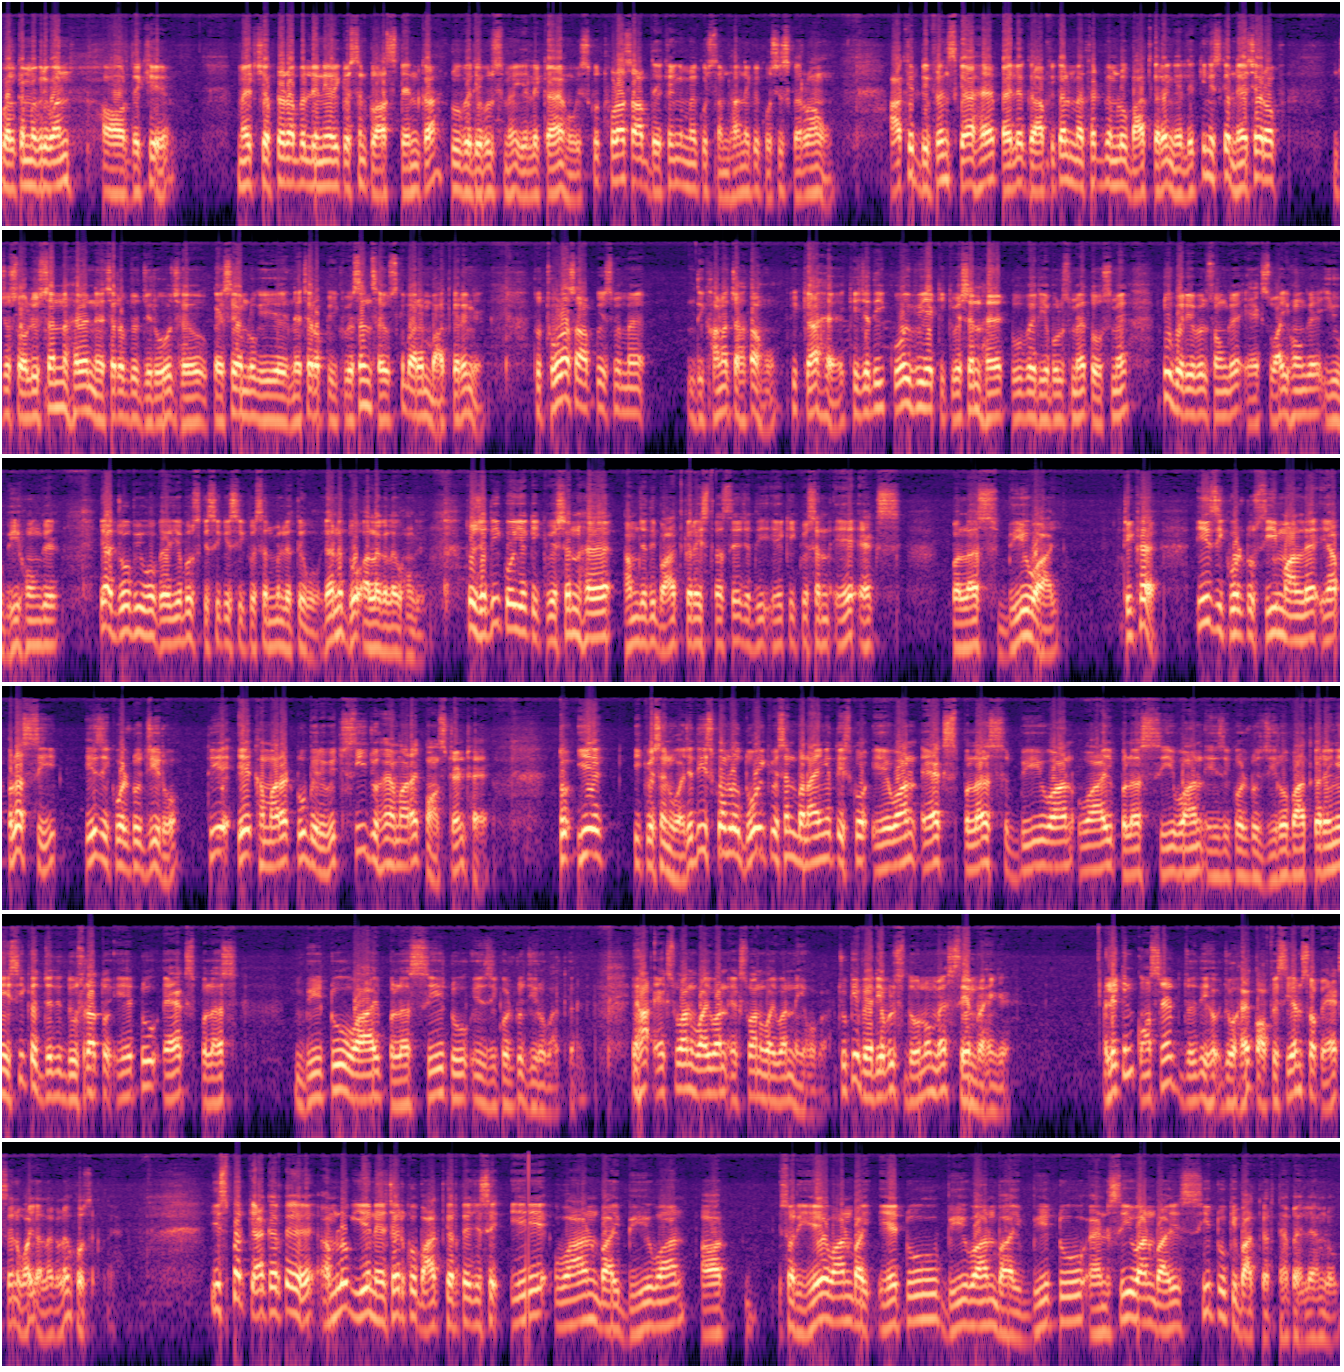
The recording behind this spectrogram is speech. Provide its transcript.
Welcome everyone और देखिए, मैं एक चैप्टर अब लिनियर इक्वेशन क्लास टेन का टू वेरिएबल्स में ये लेकर आया हूँ। इसको थोड़ा सा आप देखेंगे, मैं कुछ समझाने की कोशिश कर रहा हूँ। आखिर डिफरेंस क्या है? पहले ग्राफिकल मेथड में हम लोग बात करेंगे, लेकिन इसका नेचर ऑफ़ जो सॉल्यूशन है नेचर ऑफ़ जो जीरोज है, कैसे हम लोग ये नेचर ऑफ़ इक्वेशन है, उसके बारे में बात करेंगे। तो थोड़ा सा आपको इसमें मैं दिखाना चाहता हूँ कि क्या है कि यदि कोई भी एक इक्वेशन है टू वेरिएबल्स में तो उसमें टू वेरिएबल्स होंगे एक्स वाई होंगे यू भी होंगे, या जो भी वो वेरिएबल्स किसी किसी इक्वेशन में लेते हो, यानी दो अलग अलग होंगे। तो यदि कोई एक इक्वेशन है, हम यदि बात करें इस तरह से, यदि एक equation a x plus b y ठीक है इज़ इक्वल टू सी मान लें, या plus c is equal to zero तो ये एक हमारा टू वेरिएबल सी जो है हमारा कॉन्स्टेंट है। तो ये इक्वेशन हुआ। यदि इसको हम लोग दो इक्वेशन बनाएँगे तो इसको a one x plus b one y plus c one is equal to zero बात करेंगे। इसी का यदि दूसरा तो a two x plus b two y plus c two is equal to zero बात करें यहाँ x one y one x one y one नहीं होगा, क्योंकि वेरिएबल्स दोनों में सेम रहेंगे। लेकिन कॉन्स्टेंट यदि जो है coefficients of x and y अलग अलग हो सकते हैं। इस पर क्या करते हैं? हम लोग ये नेचर को बात करते हैं, जैसे a one by b one और sorry a one by a two b one by b two and c one by c two की बात करते हैं पहले हम लोग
